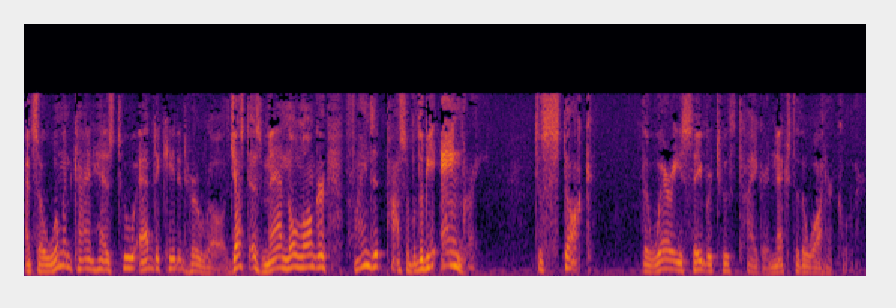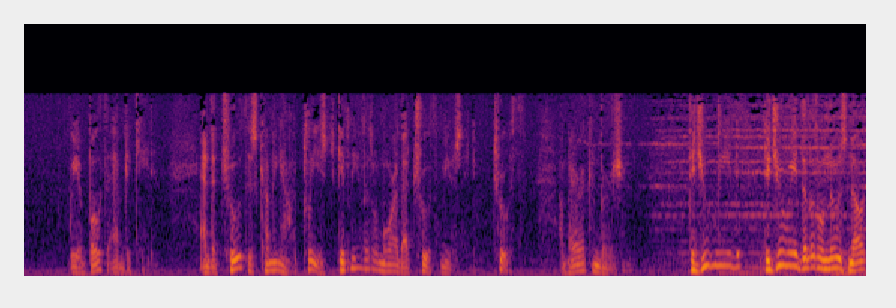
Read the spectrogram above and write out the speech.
And so womankind has too abdicated her role, just as man no longer finds it possible to be angry, to stalk the wary saber-toothed tiger next to the water cooler. We have both abdicated. And the truth is coming out. Please give me a little more of that truth music. Truth. American version. Did you read did you read the little news note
